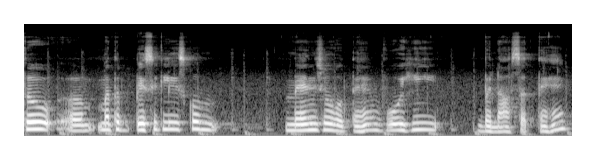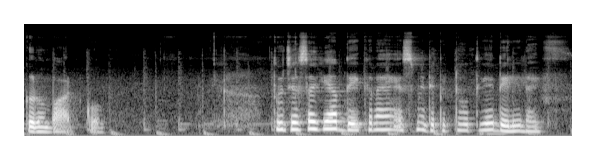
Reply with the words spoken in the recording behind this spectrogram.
तो आ, मतलब बेसिकली इसको मैन जो होते हैं वो ही बना सकते हैं कुरुम्बाट को। तो जैसा कि आप देख रहे हैं, इसमें डिपिक्ट होती है डेली लाइफ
